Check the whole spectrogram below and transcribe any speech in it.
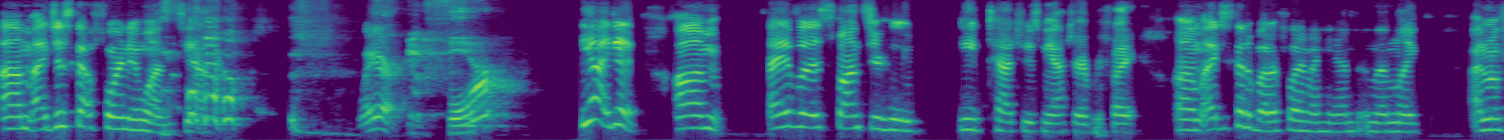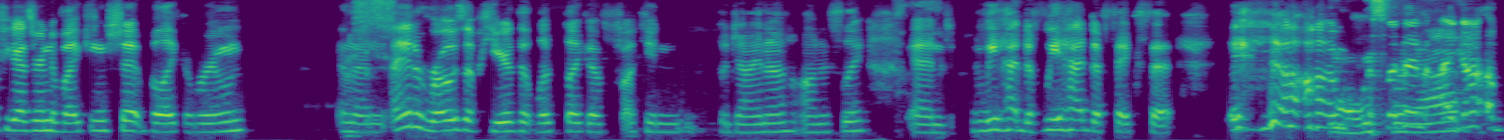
Um, I just got four new ones. Yeah. Where? Four? Yeah, I did. Um, I have a sponsor who he tattoos me after every fight. Um, I just got a butterfly in my hand, and then like I don't know if you guys are into Viking shit, but like a rune. And then I had a rose up here that looked like a fucking vagina, honestly. And we had to we had to fix it. um, Gonna but then now? I got a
